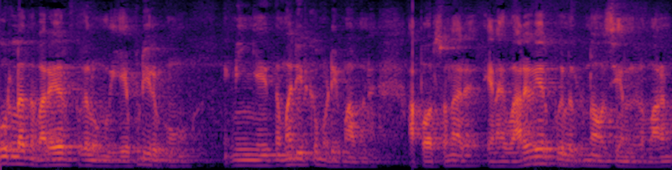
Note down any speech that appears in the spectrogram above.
ஊரில் அந்த வரவேற்புகள் உங்களுக்கு எப்படி இருக்கும்? நீங்கள் இந்த மாதிரி இருக்க முடியுமா அப்படின்னு அப்போ அவர் சொன்னார் எனக்கு வரவேற்புகள் இருக்குன்னு அவசியம் இல்லை மாறன்.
